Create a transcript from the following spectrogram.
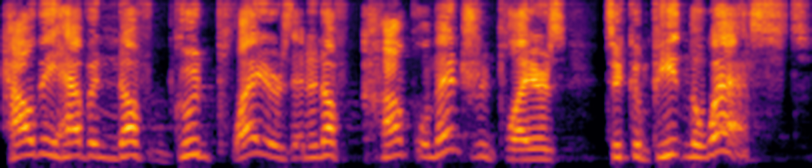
how they have enough good players and enough complementary players to compete in the West.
